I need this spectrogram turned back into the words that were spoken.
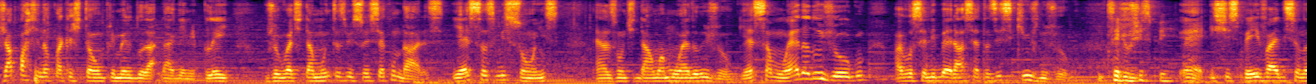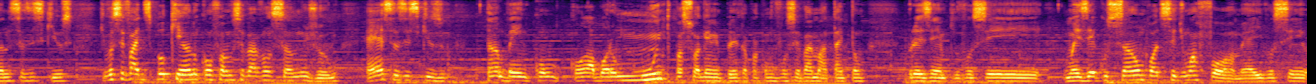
já partindo para a questão primeiro do- da, da gameplay, o jogo vai te dar muitas missões secundárias. E essas missões, elas vão te dar uma moeda do jogo. E essa moeda do jogo vai você liberar certas skills no jogo. Seria o XP. É, e XP vai adicionando essas skills que você vai desbloqueando conforme você vai avançando no jogo. Essas skills também com- colaboram muito para sua gameplay, para como você vai matar. Então, por exemplo, você uma execução pode ser de uma forma, e aí você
